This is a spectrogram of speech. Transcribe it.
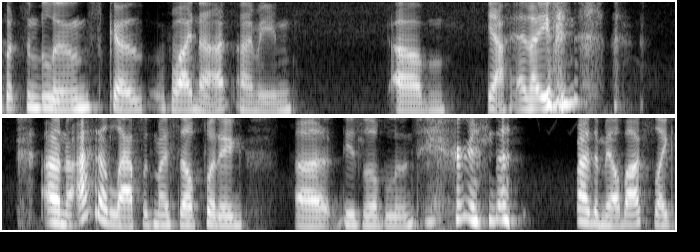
put some balloons because why not? I mean, um, yeah, and I even, I don't know, I had a laugh with myself putting uh these little balloons here in the by the mailbox. Like,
